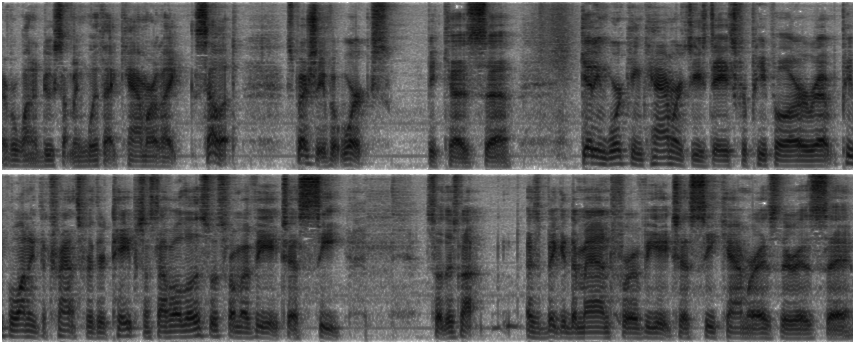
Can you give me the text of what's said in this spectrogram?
ever want to do something with that camera, like sell it, especially if it works. Because uh, getting working cameras these days for people are uh, people wanting to transfer their tapes and stuff. Although this was from a VHS-C, so there's not as big a demand for a VHS-C camera as there is, uh,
